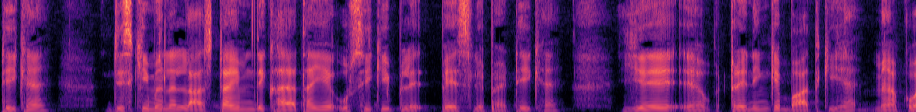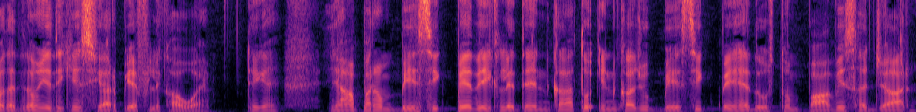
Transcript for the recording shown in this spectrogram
ठीक है? जिसकी मैंने लास्ट टाइम दिखाया था, ये उसी की पे स्लिप है, ठीक है? ये ट्रेनिंग के बाद की है, मैं आपको बता देता हूँ, ये देखिए सीआरपीएफ लिखा हुआ है, ठीक है? यहाँ पर हम बेसिक पे देख लेते हैं इनका तो इनका जो बेसिक पे है दोस्तों, बाईस हज़ार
